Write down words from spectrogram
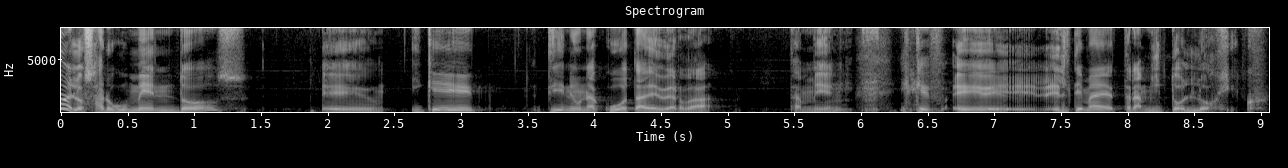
uno de los argumentos eh, y que tiene una cuota de verdad también, es que eh, el tema tramitológico.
